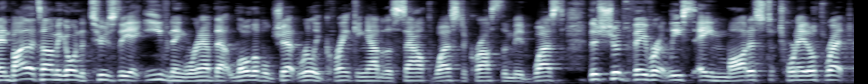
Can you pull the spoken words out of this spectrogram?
And by the time we go into Tuesday evening, we're going to have that low level jet really cranking out of the southwest across the Midwest. This should favor at least a modest tornado threat.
